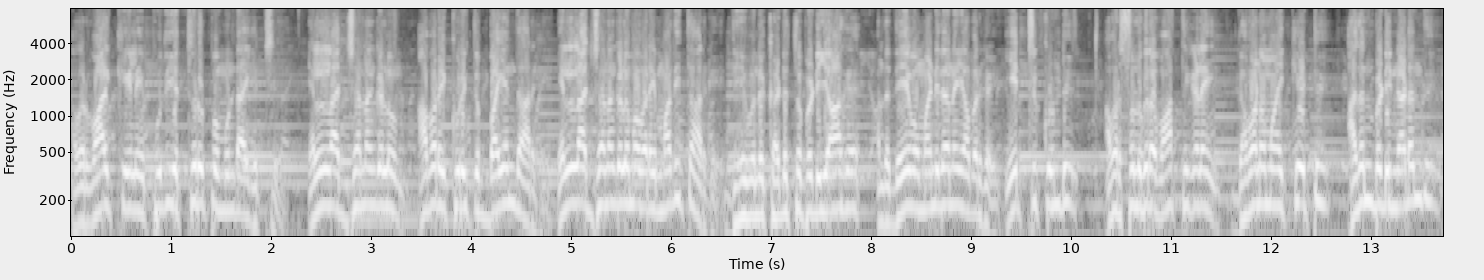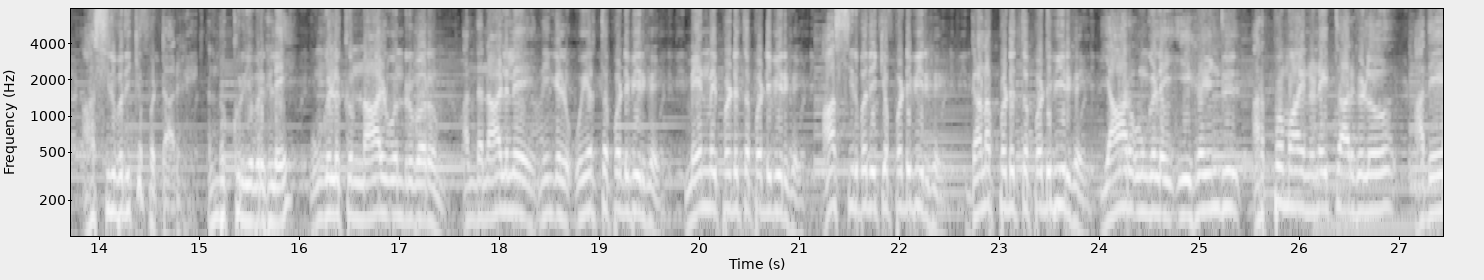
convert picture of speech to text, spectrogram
அவர் வாழ்க்கையிலே புதிய திருப்பம் உண்டாயிற்று. எல்லா ஜனங்களும் அவரை குறித்து பயந்தார்கள். எல்லா ஜனங்களும் அவரை மதித்தார்கள். தேவனுக்கு அடுத்தபடியாக அந்த தேவ மனிதனை அவர்கள் ஏற்றுக்கொண்டு அவர் சொல்லுகிற வார்த்தைகளை கவனமாய் கேட்டு அதன்படி நடந்து ஆசீர்வதிக்கப்பட்டார்கள். அன்புக்குரியவர்களே உங்களுக்கும் நாள் ஒன்று வரும். அந்த நாளிலே நீங்கள் உயர்த்தப்படுவீர்கள் மேன்மைப்படுத்தப்படுவீர்கள் ஆசீர்வதிக்கப்படுவீர்கள் கனப்படுத்தப்படுவீர்கள். யார் உங்களை இகழ்ந்து அற்பமாய் நினைத்தார்களோ அதே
